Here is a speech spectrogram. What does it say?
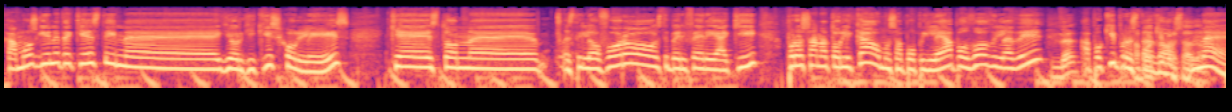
Χαμός γίνεται και στην ε, Γεωργική Σχολής και στον, ε, στη λεωφόρο στην περιφερειακή, προ ανατολικά όμως από Πηλαία, από εδώ δηλαδή. Ναι. Από εκεί προς Από τα εκεί δω. προς τα δω. Ναι.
